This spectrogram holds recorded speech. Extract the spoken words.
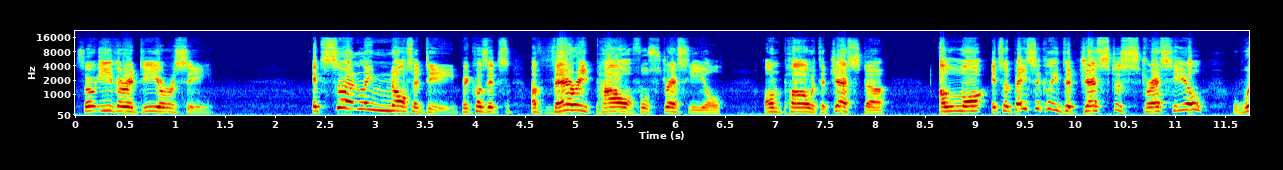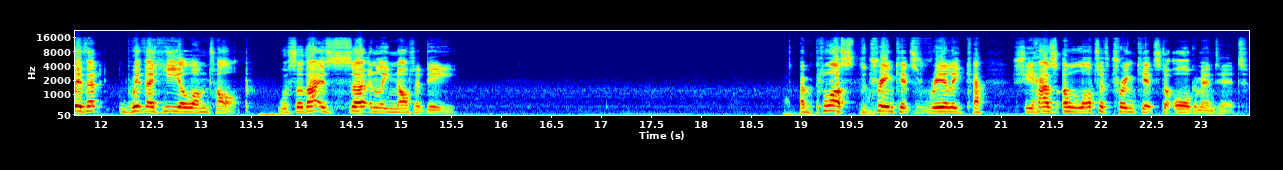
so either a D or a C. It's certainly not a D, because it's a very powerful stress heal, on par with the Jester. A lot. It's a basically the Jester's stress heal with a with a heal on top. So that is certainly not a D. And plus, the trinkets really... Ca she has a lot of trinkets to augment it.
